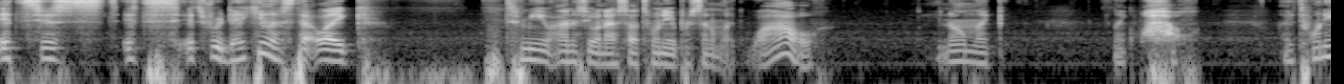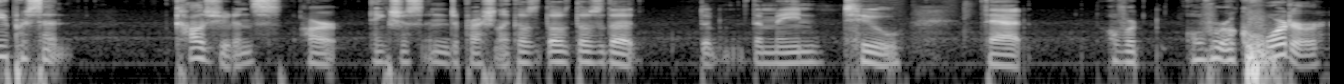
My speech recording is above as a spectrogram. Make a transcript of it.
it's just it's it's ridiculous that like to me honestly when I saw twenty eight percent I'm like wow, you know I'm like like, wow, like 28% college students are anxious and depression. Like those, those, those are the, the, the main two that over, over a quarter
